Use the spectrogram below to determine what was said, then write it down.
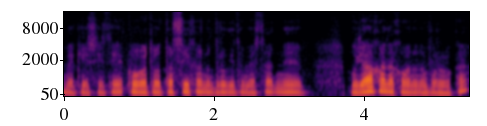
Мекесите, когато търсиха на другите места, не можаха да ходят на пророка.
